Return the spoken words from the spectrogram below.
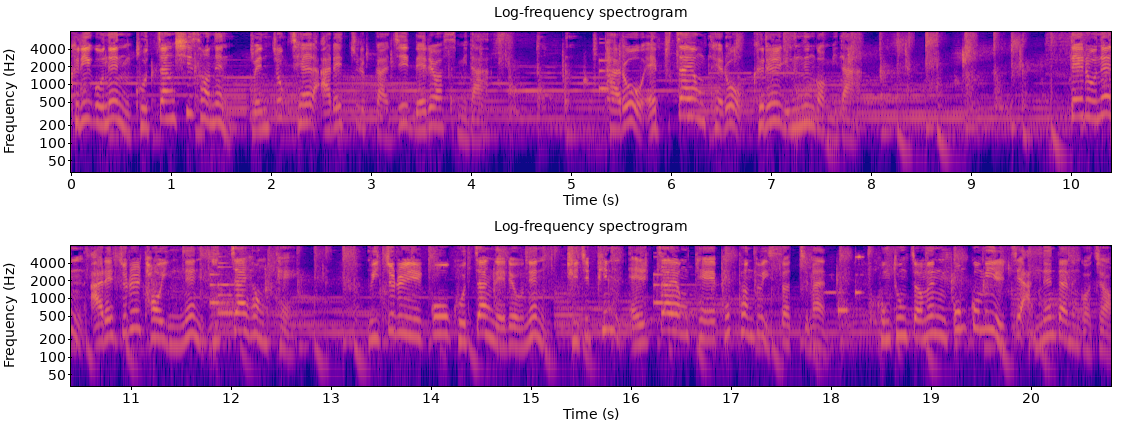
그리고는 곧장 시선은 왼쪽 제일 아랫줄까지 내려왔습니다. 바로 F자 형태로 글을 읽는 겁니다. 때로는 아랫줄을 더 읽는 E자 형태, 윗줄을 읽고 곧장 내려오는 뒤집힌 L자 형태의 패턴도 있었지만 공통점은 꼼꼼히 읽지 않는다는 거죠.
